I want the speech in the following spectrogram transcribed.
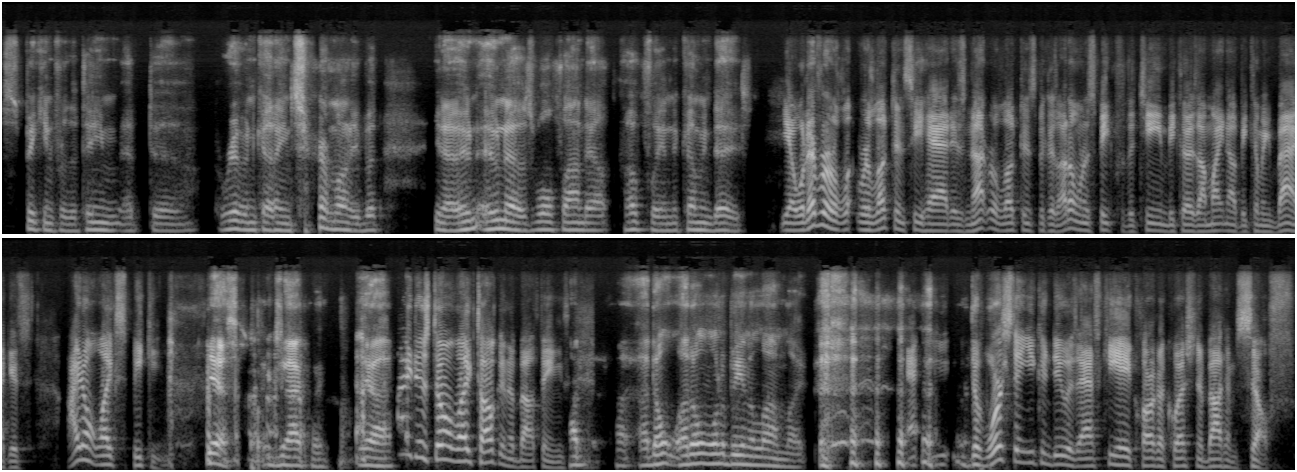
speaking for the team at uh, ribbon cutting ceremony. But you know, who, who knows? We'll find out hopefully in the coming days. Yeah, whatever reluctance he had is not reluctance because I don't want to speak for the team because I might not be coming back. It's I don't like speaking. yes, exactly. Yeah, I just don't like talking about things. I, I don't. I don't want to be in the limelight. the worst thing you can do is ask Kihei Clark a question about himself,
